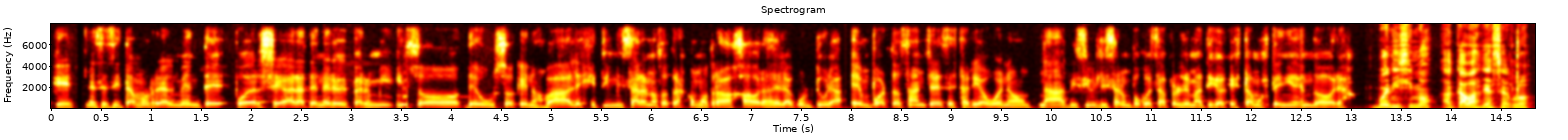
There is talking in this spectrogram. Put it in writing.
que necesitamos realmente poder llegar a tener el permiso de uso que nos va a legitimizar a nosotras como trabajadoras de la cultura en Puerto Sánchez, estaría bueno nada, visibilizar un poco esa problemática que estamos teniendo ahora. Buenísimo, acabas de hacerlo.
